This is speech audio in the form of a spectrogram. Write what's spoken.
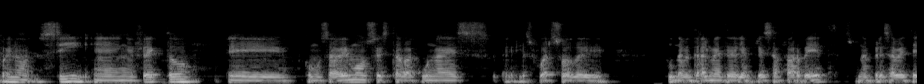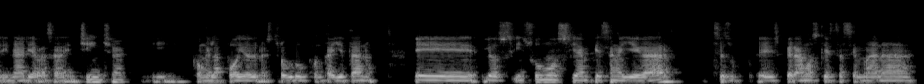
Bueno, sí, en efecto, eh, como sabemos, esta vacuna es el esfuerzo de fundamentalmente de la empresa Farbet, es una empresa veterinaria basada en Chincha y con el apoyo de nuestro grupo en Cayetano. Eh, los insumos ya empiezan a llegar, esperamos que esta semana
